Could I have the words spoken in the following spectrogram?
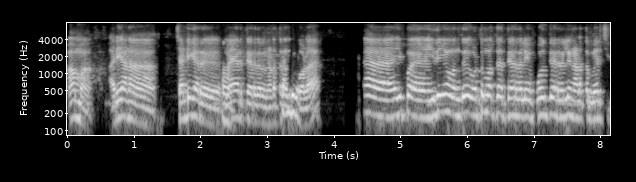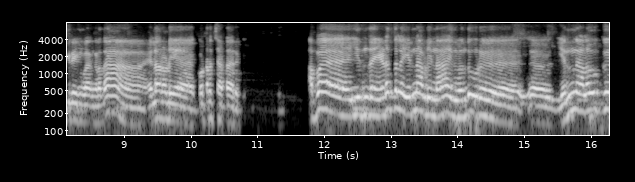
ஆமா ஹரியானா சண்டிகர் மேயர் தேர்தல் சண்டிகர். போல. இப்ப இதையும் வந்து ஒட்டுமொத்த தேர்தலையும் பொது தேர்தலையும் நடத்த முயற்சிக்கிறீங்களாங்கிறதான் எல்லாருடைய குற்றச்சாட்டா இருக்கு. அப்ப இந்த இடத்துல என்ன அப்படின்னா இது வந்து ஒரு என்ன அளவுக்கு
